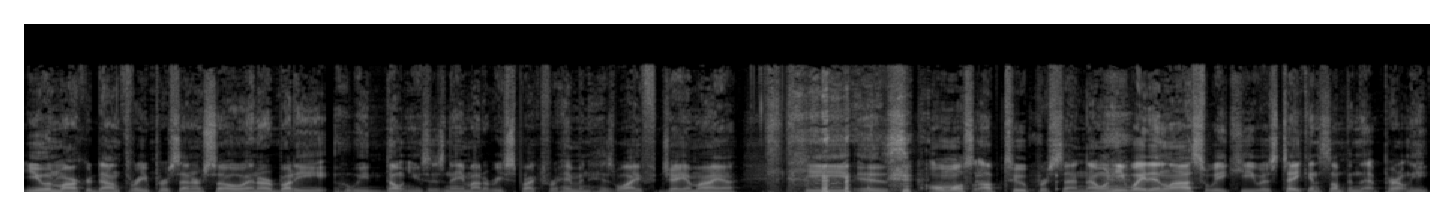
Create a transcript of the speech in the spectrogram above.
You and Mark are down three percent or so, and our buddy, who we don't use his name out of respect for him and his wife Jeremiah, he is almost up two percent. Now, when he weighed in last week, he was taking something that apparently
